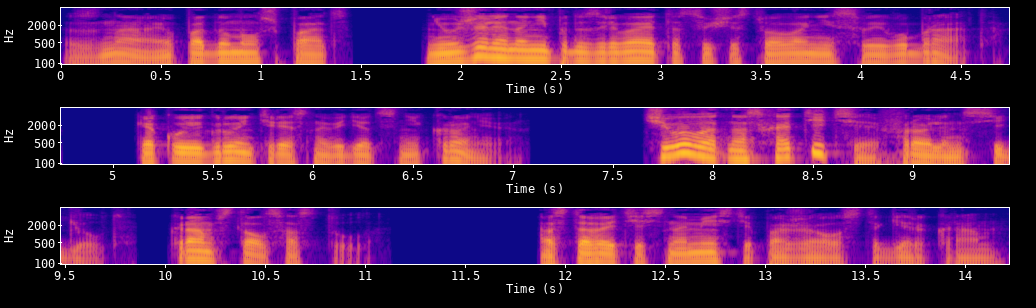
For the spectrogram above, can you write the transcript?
Знаю, подумал Шпац. Неужели она не подозревает о существовании своего брата? Какую игру, интересно, ведет с ней Кроневин? «Чего вы от нас хотите, фройлен Сигилд?» Крам встал со стула. «Оставайтесь на месте, пожалуйста, Гер Крам».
